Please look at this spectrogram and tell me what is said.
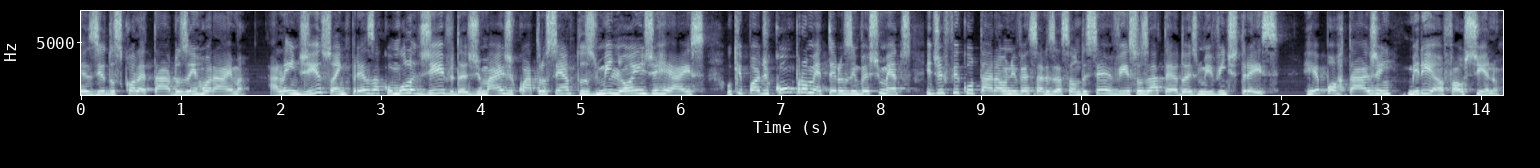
resíduos coletados em Roraima. Além disso, a empresa acumula dívidas de mais de 400 milhões de reais, o que pode comprometer os investimentos e dificultar a universalização dos serviços até 2023. Reportagem Miriam Faustino.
